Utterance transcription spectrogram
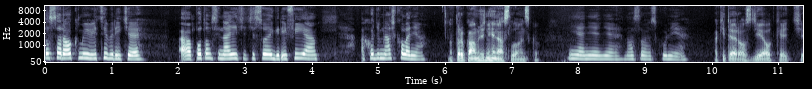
To sa rokmi vycibríte a potom si nájdete tie svoje grify a, a chodím na školenia. No prvkám, že nie na Slovensko. Nie, nie, nie, na Slovensku nie. Aký to je rozdiel, keď e,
